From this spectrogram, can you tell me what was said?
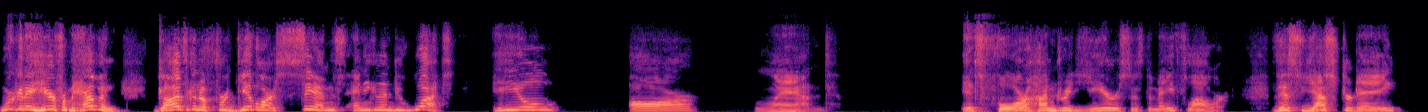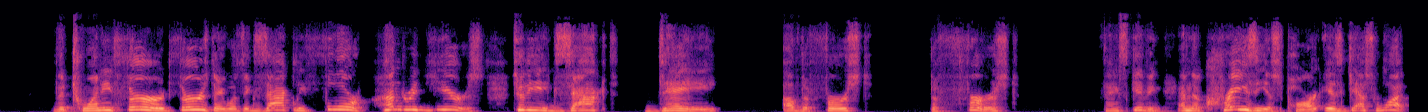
We're going to hear from heaven. God's going to forgive our sins, and He's going to do what? Heal our land. It's 400 years since the Mayflower. This yesterday the 23rd, Thursday, was exactly 400 years to the exact day of the first, the first Thanksgiving. And the craziest part is guess what?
